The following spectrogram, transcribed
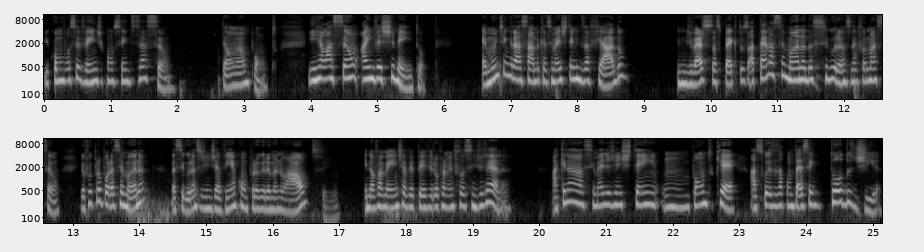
e como você vem de conscientização. Então, é um ponto. Em relação a investimento, é muito engraçado que a CIMED tem me desafiado em diversos aspectos, até na semana da segurança da informação. Eu fui propor a semana da segurança, a gente já vinha com o programa anual, Sim. e novamente a VP virou para mim e falou assim: Juliana, aqui na CIMED a gente tem um ponto que é as coisas acontecem todo dia.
